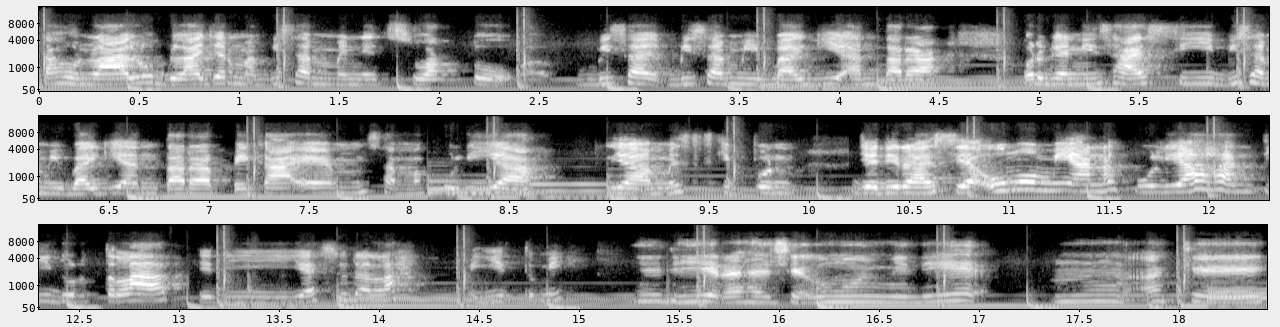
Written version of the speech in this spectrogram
tahun lalu belajar mah bisa manage waktu bisa bisa mi bagi antara organisasi bisa mi bagi antara PKM sama kuliah. Ya meskipun jadi rahasia umum mi anak kuliahan tidur telat jadi ya sudahlah begitu mi. Jadi rahasia umum ini hmm, oke. Okay.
